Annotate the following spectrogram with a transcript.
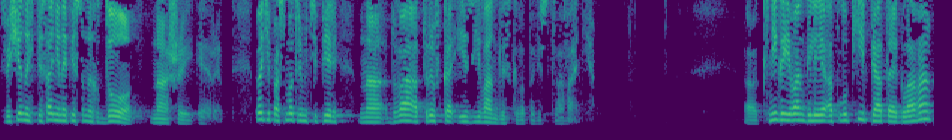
священных писаний, написанных до нашей эры. Давайте посмотрим теперь на два отрывка из евангельского повествования. Книга Евангелия от Луки, пятая глава,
